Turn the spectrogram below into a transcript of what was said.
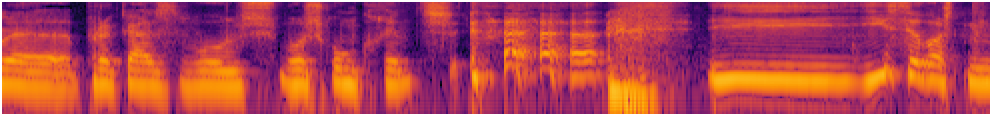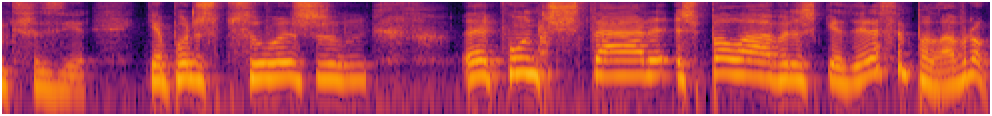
ah, por acaso, bons, bons concorrentes. e isso eu gosto muito de fazer, que é pôr as pessoas a contestar as palavras. Quer dizer, essa palavra,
